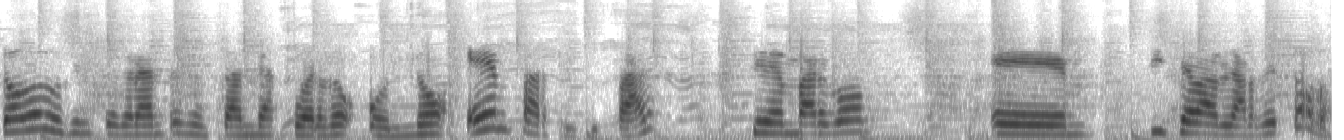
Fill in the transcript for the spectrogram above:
todos los integrantes están de acuerdo o no en participar. Sin embargo, eh, sí se va a hablar de todo,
